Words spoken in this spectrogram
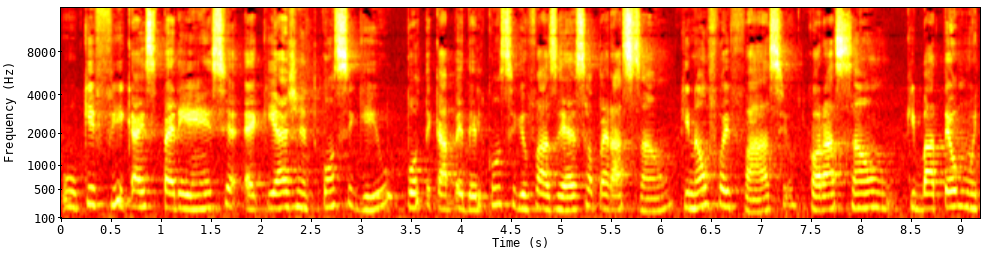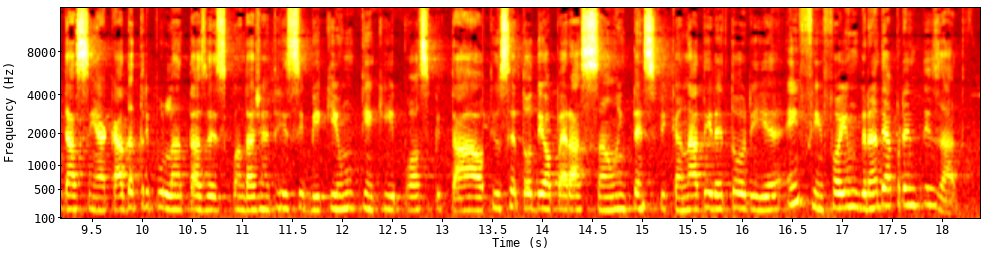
O que fica a experiência é que a gente conseguiu, Porto de Cabedelo conseguiu fazer essa operação, que não foi fácil. Coração que bateu muito assim a cada tripulante, às vezes quando a gente recebia que um tinha que ir para o hospital, e o setor de operação intensificando a diretoria. Enfim, foi um grande aprendizado.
